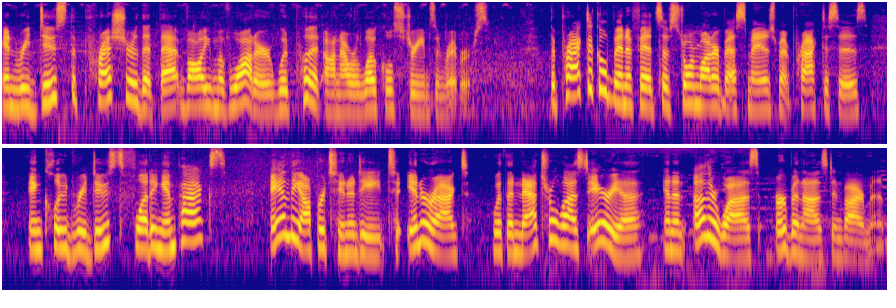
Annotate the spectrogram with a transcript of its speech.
and reduce the pressure that that volume of water would put on our local streams and rivers. The practical benefits of stormwater best management practices include reduced flooding impacts and the opportunity to interact with a naturalized area in an otherwise urbanized environment.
